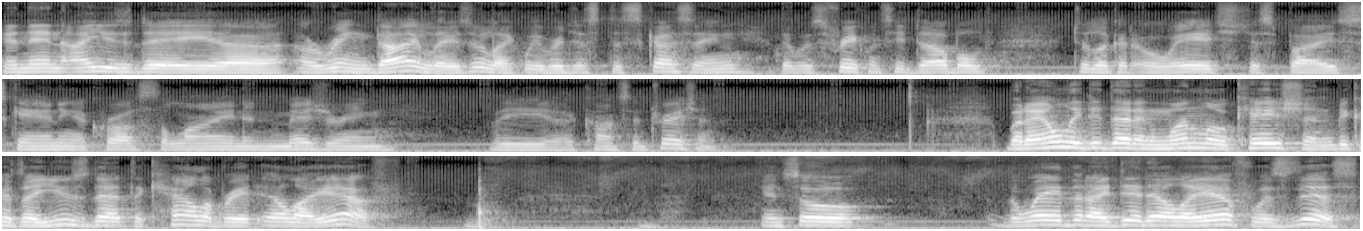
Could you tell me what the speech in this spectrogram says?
And then I used a, uh, a ring dye laser, like we were just discussing, that was frequency doubled to look at OH just by scanning across the line and measuring the uh, concentration. But I only did that in one location because I used that to calibrate LIF. And so the way that I did LIF was this.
